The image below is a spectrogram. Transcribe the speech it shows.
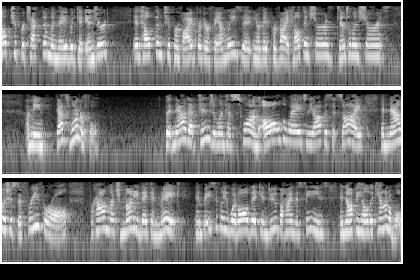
helped to protect them when they would get injured. It helped them to provide for their families. It, you know, they provide health insurance, dental insurance. I mean, that's wonderful. But now that pendulum has swung all the way to the opposite side, and now it's just a free for all for how much money they can make and basically what all they can do behind the scenes and not be held accountable.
